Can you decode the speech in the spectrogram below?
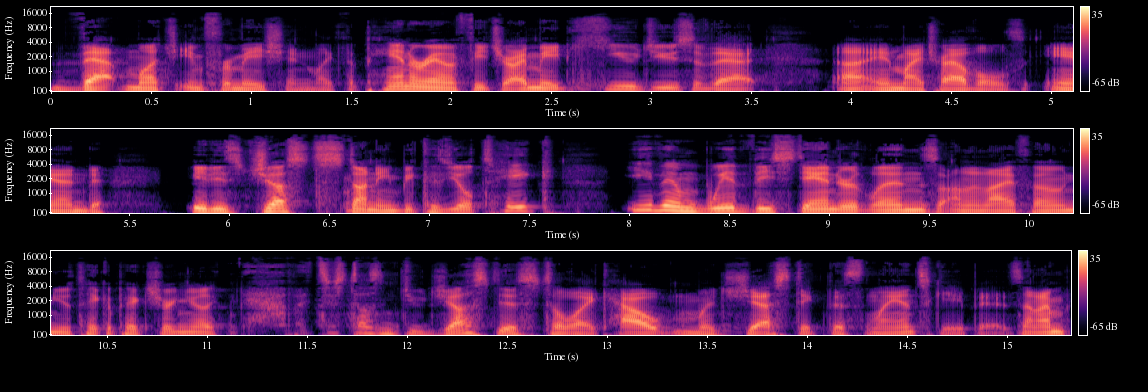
that much information. Like the panorama feature, I made huge use of that uh, in my travels, and it is just stunning because you'll take even with the standard lens on an iPhone, you'll take a picture and you're like, yeah, but it just doesn't do justice to like how majestic this landscape is. And I'm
